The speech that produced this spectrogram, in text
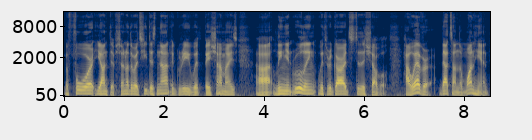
before Yantif. So, in other words, he does not agree with Beis Shammai's uh, lenient ruling with regards to the shovel. However, that's on the one hand.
